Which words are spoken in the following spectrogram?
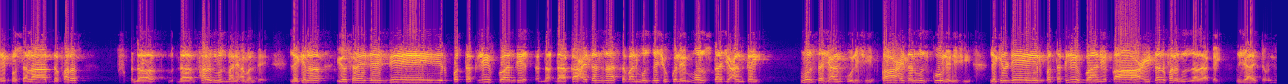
د په صلات د فرض د د فرض مزبان حمل دی لیکن یو سره دې ډیر په تکلیف باندې دا قاعده ناس ته باندې مز نشو کولای مز تاجعن کوي مستجعن کول شي قاعدا مزکول نشي لیکن ډیر په تکلیف باندې قاعدا فرض زدا کوي جایز دی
